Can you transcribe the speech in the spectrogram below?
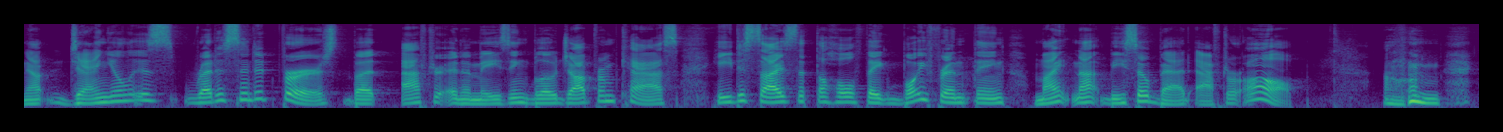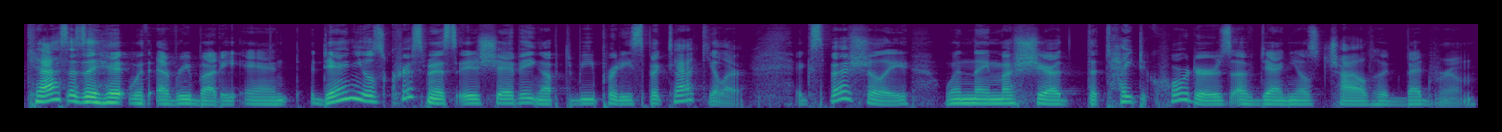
Now, Daniel is reticent at first, but after an amazing blowjob from Cass, he decides that the whole fake boyfriend thing might not be so bad after all. Um, Cass is a hit with everybody, and Daniel's Christmas is shaping up to be pretty spectacular, especially when they must share the tight quarters of Daniel's childhood bedroom.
